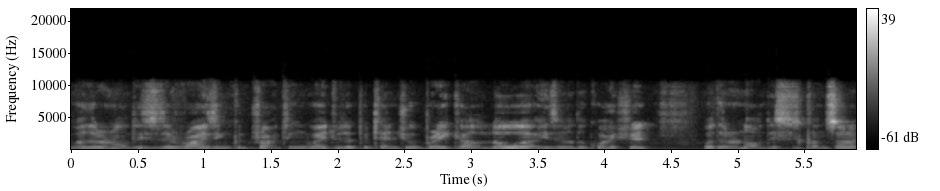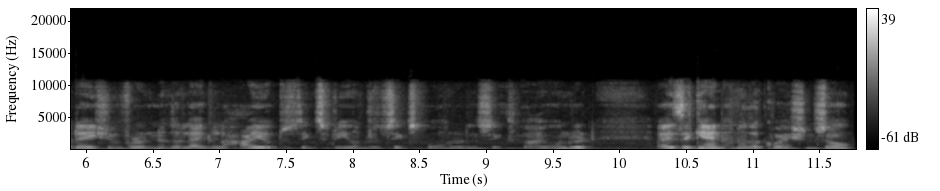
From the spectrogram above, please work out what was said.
whether or not this is a rising contracting wedge with a potential breakout lower is another question. Whether or not this is consolidation for another leg high up to 6300, 6400 and 6500 is again another question. So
